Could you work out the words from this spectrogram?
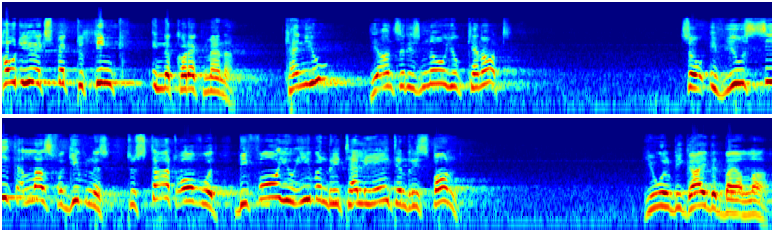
how do you expect to think in the correct manner? Can you? The answer is no, you cannot. So if you seek Allah's forgiveness to start off with, before you even retaliate and respond, you will be guided by Allah.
